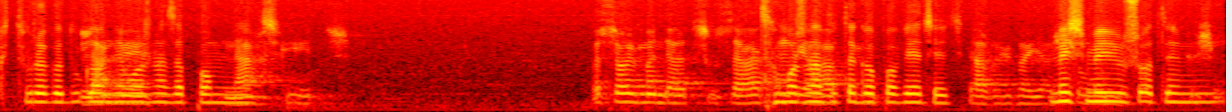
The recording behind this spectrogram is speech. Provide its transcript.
którego długo nie można zapomnieć. Co można do tego powiedzieć? Myśmy już o tym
